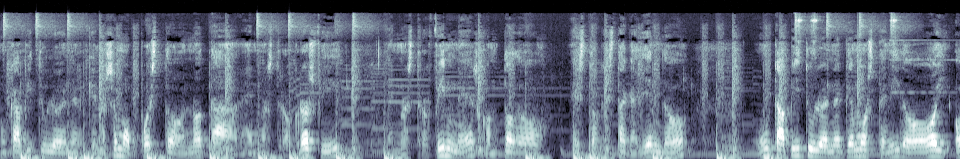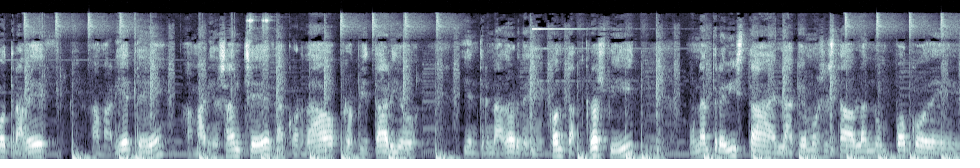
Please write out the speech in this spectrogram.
un capítulo en el que nos hemos puesto nota en nuestro CrossFit, en nuestro fitness, con todo esto que está cayendo, un capítulo en el que hemos tenido hoy otra vez a Mariette, a Mario Sánchez, acordaos, propietario y entrenador de Contact CrossFit, una entrevista en la que hemos estado hablando un poco de,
